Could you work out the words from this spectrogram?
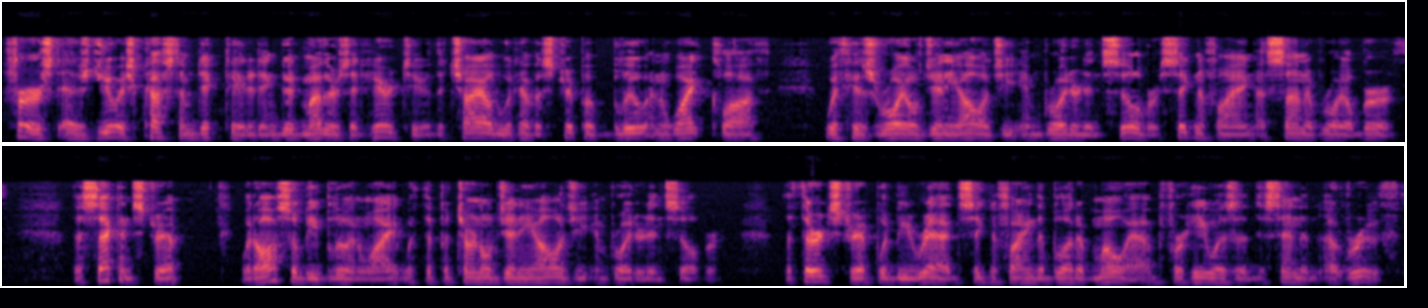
First, as Jewish custom dictated and good mothers adhered to, the child would have a strip of blue and white cloth with his royal genealogy embroidered in silver, signifying a son of royal birth. The second strip would also be blue and white with the paternal genealogy embroidered in silver. The third strip would be red, signifying the blood of Moab, for he was a descendant of Ruth.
